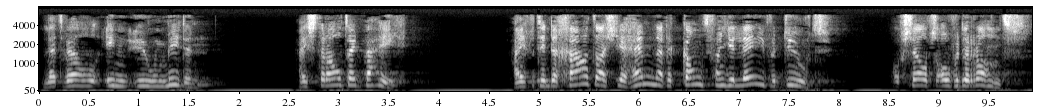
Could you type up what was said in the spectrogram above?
Let wel, in uw midden. Hij is er altijd bij. Hij heeft het in de gaten als je hem naar de kant van je leven duwt. Of zelfs over de rand.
